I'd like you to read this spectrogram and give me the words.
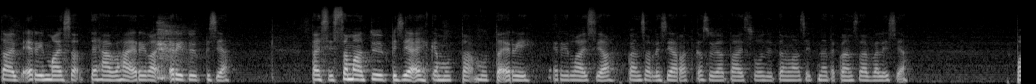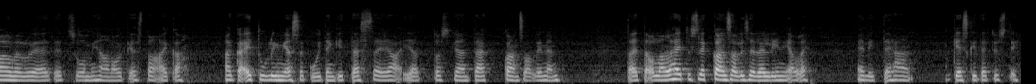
tai eri maissa tehdään vähän eri, erityyppisiä, tai siis samantyyppisiä ehkä, mutta, mutta eri, erilaisia kansallisia ratkaisuja, tai suositellaan sitten näitä kansainvälisiä palveluja, että et Suomihan on oikeastaan aika, aika etulinjassa kuitenkin tässä, ja, ja tosiaan tämä kansallinen, tai että ollaan lähetty sille kansalliselle linjalle, eli tehdään keskitetysti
